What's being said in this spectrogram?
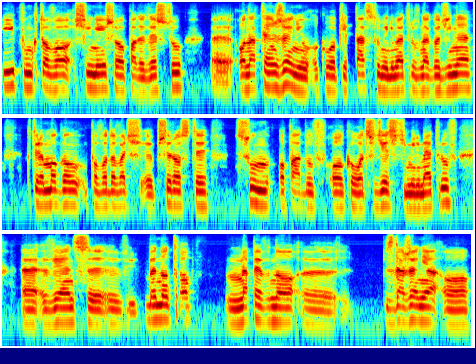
i punktowo silniejsze opady deszczu e, o natężeniu około 15 mm na godzinę, które mogą powodować e, przyrosty sum opadów o około 30 mm, e, więc będą to na pewno zdarzenia o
